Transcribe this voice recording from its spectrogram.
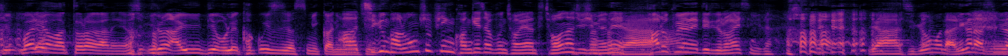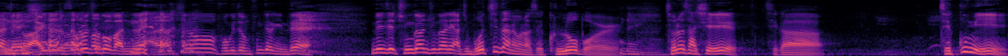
머리가 막 돌아가네요. 지금 이런 아이디어 원래 갖고 있으셨습니까? 아니면 아, 지금 바로 홈쇼핑 관계자분 저희한테 전화 주시면 야. 바로 구현해드리도록 하겠습니다. 야, 지금 뭐 난리가 났습니다. 지금 아이디어를 서로 주고받는 아주 보기 좋은 풍경인데. 근데 이제 중간중간에 아주 멋진 단어가 나왔어요. 글로벌. 네. 저는 사실 제가 제 꿈이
